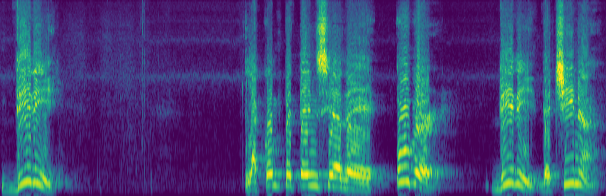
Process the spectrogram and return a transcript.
Didi, la competencia de Uber, Didi de China,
